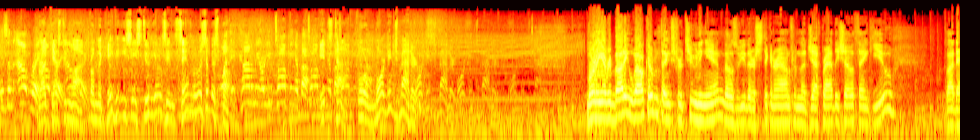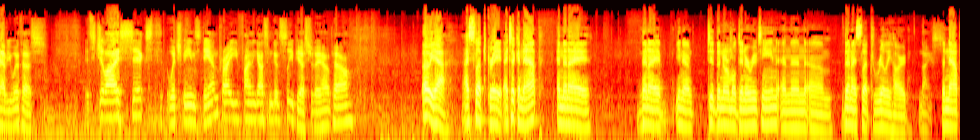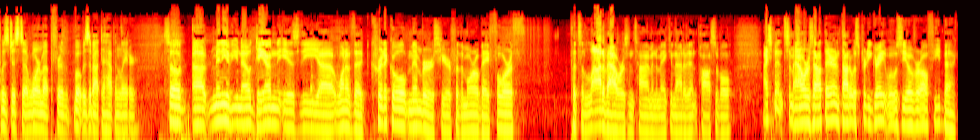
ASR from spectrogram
is an outrage. Broadcasting Outrage. live Outrage. from the KVEC studios in San Luis Obispo. What economy are you talking about? Talking It's about- time for Mortgage Matters. Morning, everybody. Welcome. Thanks for tuning in. Those of you that are sticking around from the Jeff Bradley Show, thank you. Glad to have you with us. It's July 6th, which means, Dan, probably you finally got some good sleep yesterday, huh, pal? Oh yeah, I slept great. I took a nap and then I, then I, you know, did the normal dinner routine and then, um, then I slept really hard. Nice. The nap was just a warm up for what was about to happen later. So, uh, many of you know Dan is the uh, one of the critical members here for the Morro Bay Fourth. Puts a lot of hours and time into making that event possible. I spent some hours out there and thought it was pretty great. What was the overall feedback?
